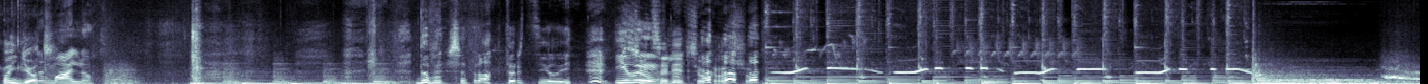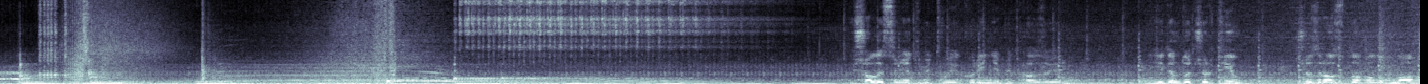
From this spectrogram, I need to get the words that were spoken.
Пойдет. Нормально. Добре, що трактор цілий. І ви. Все целее, все хорошо. Що лисуня тобі твоє коріння підказує? Їдемо до чортів чи зразу до головного?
